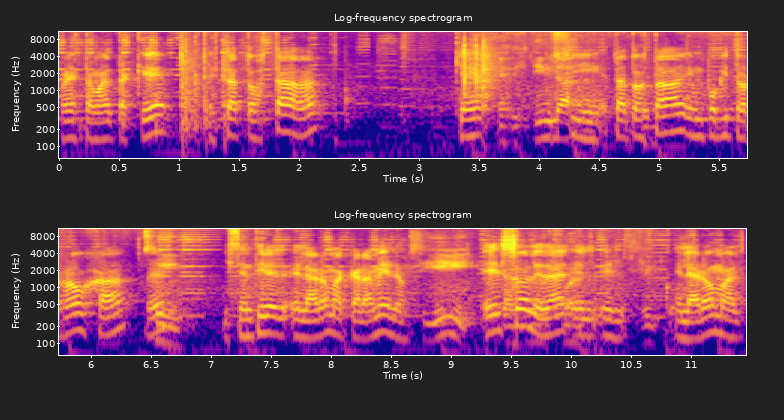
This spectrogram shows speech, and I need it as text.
con esta malta que está tostada. Que Es distinta. Sí, está tostada y un poquito roja. ¿ves? Sí. Y sentir el, el aroma caramelo. Sí. Eso le da el, el- el aroma al,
